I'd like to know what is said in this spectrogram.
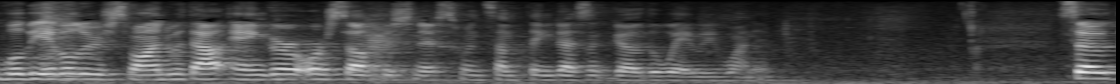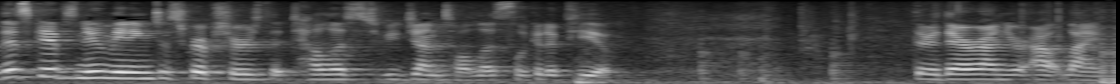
We'll be able to respond without anger or selfishness when something doesn't go the way we wanted. So, this gives new meaning to scriptures that tell us to be gentle. Let's look at a few. They're there on your outline.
